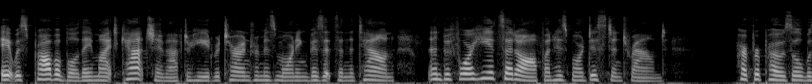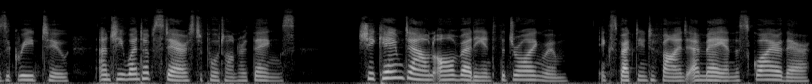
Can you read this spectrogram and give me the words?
it was probable they might catch him after he had returned from his morning visits in the town, and before he had set off on his more distant round. Her proposal was agreed to, and she went upstairs to put on her things. She came down already into the drawing-room, expecting to find Aimée and the squire there,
